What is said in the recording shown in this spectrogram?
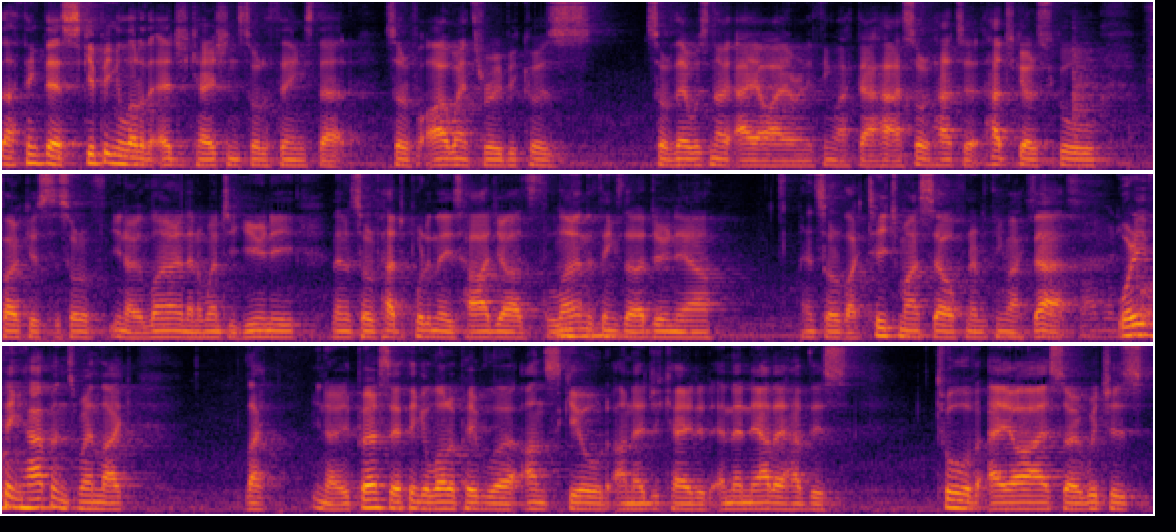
I think they're skipping a lot of the education sort of things that sort of I went through because sort of there was no AI or anything like that. I sort of had to had to go to school, focus to sort of you know learn. Then I went to uni. And then I sort of had to put in these hard yards to learn the things that I do now, and sort of like teach myself and everything like that. What do you think happens when like like you know personally I think a lot of people are unskilled, uneducated, and then now they have this tool of AI, so which is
